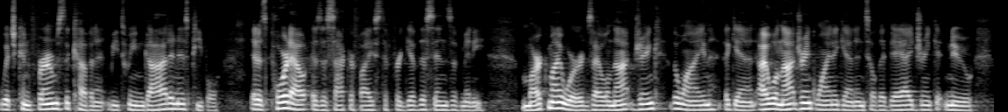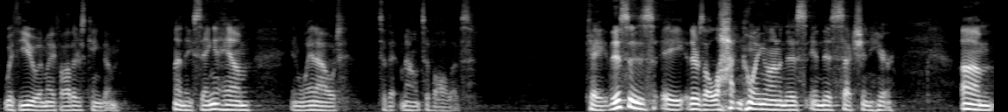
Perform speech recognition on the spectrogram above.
which confirms the covenant between God and his people. It is poured out as a sacrifice to forgive the sins of many. Mark my words, I will not drink the wine again. I will not drink wine again until the day I drink it new with you in my Father's kingdom. And they sang a hymn and went out to the Mount of Olives. Okay, this is a, there's a lot going on in this, in this section here. Um,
